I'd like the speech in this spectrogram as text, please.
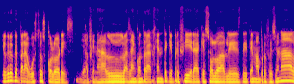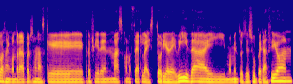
Yo creo que para gustos colores. Y al final vas a encontrar gente que prefiera que solo hables de tema profesional, vas a encontrar personas que prefieren más conocer la historia de vida y momentos de superación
